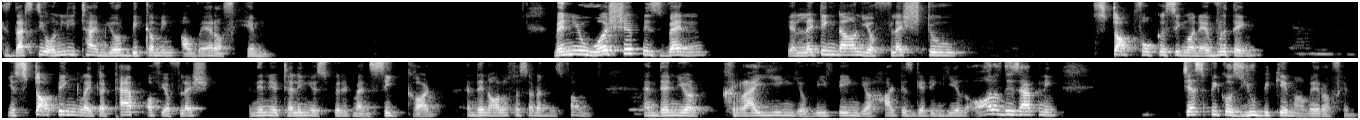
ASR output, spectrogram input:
Because that's the only time you're becoming aware of Him. When you worship, is when you're letting down your flesh to stop focusing on everything. You're stopping like a tap of your flesh, and then you're telling your spirit man, seek God. And then all of a sudden, He's found. And then you're crying, you're weeping, your heart is getting healed. All of this happening just because you became aware of Him.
